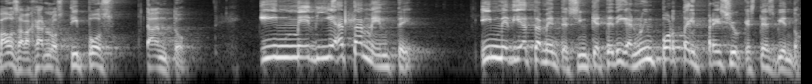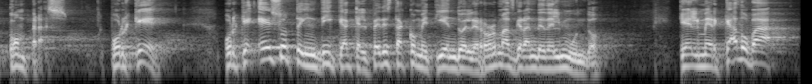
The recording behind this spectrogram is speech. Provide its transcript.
vamos a bajar los tipos tanto. Inmediatamente, inmediatamente, sin que te diga, no importa el precio que estés viendo, compras. ¿Por qué? Porque eso te indica que el Fed está cometiendo el error más grande del mundo, que el mercado va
